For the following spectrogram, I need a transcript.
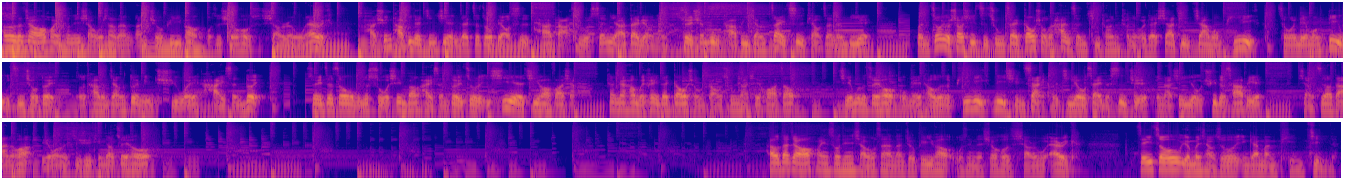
Hello，大家好，欢迎收听小屋上篮篮球霹雳炮，我是修 host 小人物 Eric。海勋塔币的经纪人在这周表示，他打出了生涯代表年，所以宣布塔币将再次挑战 NBA。本周有消息指出，在高雄的汉神集团可能会在夏季加盟霹雳成为联盟第五支球队，而他们将队名取为海神队。所以这周我们就索性帮海神队做了一系列的企划发想，看看他们可以在高雄搞出哪些花招。节目的最后，我们也讨论了霹雳例行赛和季后赛的视觉有哪些有趣的差别。想知道答案的话，别忘了继续听到最后哦。Hello，大家好，欢迎收听小路上的篮球霹雳炮，我是你们的 show host 小人物 Eric。这一周原本想说应该蛮平静的，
